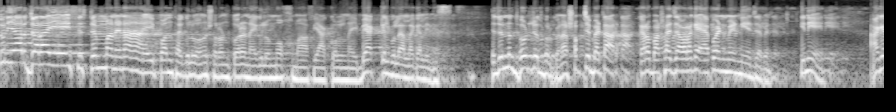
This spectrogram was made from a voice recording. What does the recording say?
দুনিয়ার যারা এই সিস্টেম মানে না, এই পন্থাগুলো অনুসরণ করে না, এগুলো মুখ মাফি, আকল নাই ব্যাককেল বলে আল্লাহ গালি দিচ্ছে। এজন্য ধৈর্য ধরবেন। আর সবচেয়ে বেটার কারও বাসায় যাওয়ার আগে অ্যাপয়েন্টমেন্ট নিয়ে যাবেন। কি নিয়ে? আগে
